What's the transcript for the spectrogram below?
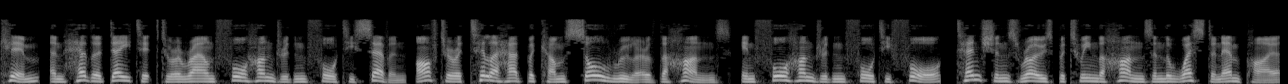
Kim, and Heather date it to around 447. After Attila had become sole ruler of the Huns, in 444, tensions rose between the Huns and the Western Empire,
